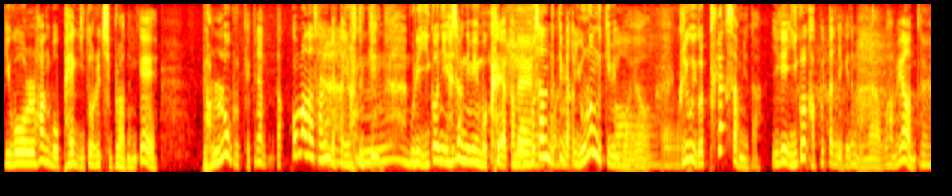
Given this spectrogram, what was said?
이걸 한 뭐 100이더를 지불하는 게 별로 그렇게 그냥 나 껌 하나 사는 약간 이런 느낌? 음. 우리 이건희 회장님이 뭐 그냥 약간 네. 뭐, 뭐 사는 느낌 약간 이런 느낌인 어. 거예요. 그리고 이걸 flex합니다. 이게 이걸 갖고 있다는 얘기는 뭐냐라고 하면 네.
